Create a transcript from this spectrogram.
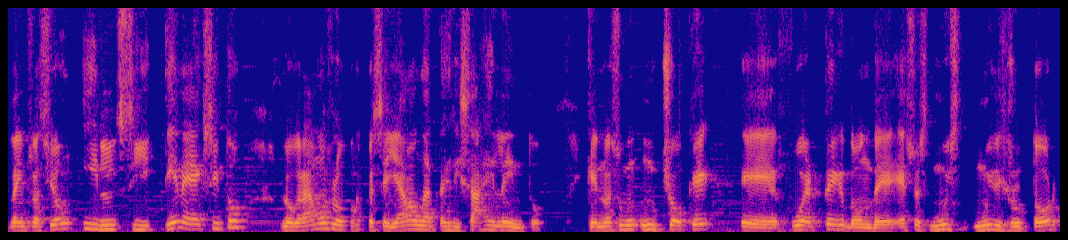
la inflación y si tiene éxito, logramos lo que se llama un aterrizaje lento que no es un, choque eh, fuerte donde eso es muy, muy disruptor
